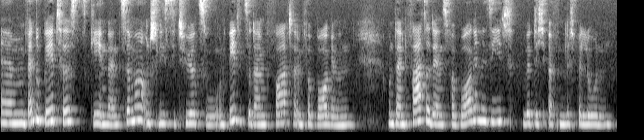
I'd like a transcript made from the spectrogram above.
ähm, wenn du betest, geh in dein Zimmer und schließ die Tür zu und bete zu deinem Vater im Verborgenen. Und dein Vater, der ins Verborgene sieht, wird dich öffentlich belohnen.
